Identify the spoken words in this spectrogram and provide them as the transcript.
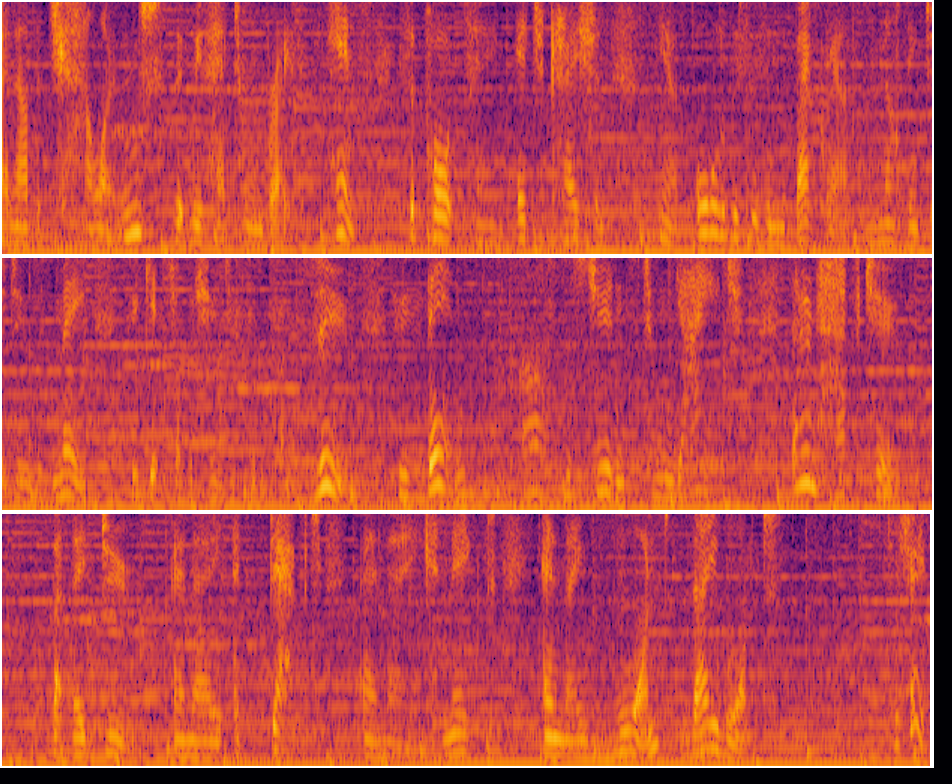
another challenge that we've had to embrace. Hence, support team, education, you know, all of this is in the background, nothing to do with me, who gets the opportunity to sit in front of Zoom, who then asks the students to engage. They don't have to, but they do, and they adapt, and they connect, and they want, they want to achieve.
